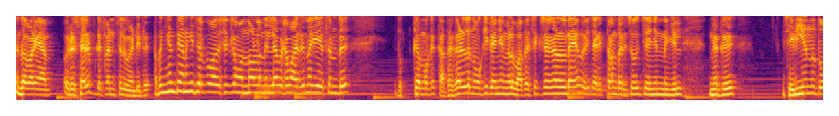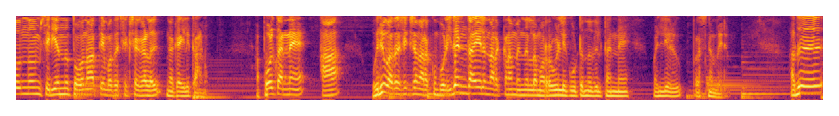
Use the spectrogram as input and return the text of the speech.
എന്താ പറയുക ഒരു സെൽഫ് ഡിഫെൻസിന് വേണ്ടിയിട്ട്. അപ്പം ഇങ്ങനത്തെ ആണെങ്കിൽ ചിലപ്പോൾ വധശിക്ഷ വന്നോളണമെന്നില്ല പക്ഷെ വരുന്ന കേസുണ്ട് ഇതൊക്കെ നമുക്ക് കഥകളിൽ നോക്കിക്കഴിഞ്ഞാൽ നിങ്ങൾ വധശിക്ഷകളുടെ ഒരു ചരിത്രം പരിശോധിച്ച് കഴിഞ്ഞിട്ടുണ്ടെങ്കിൽ നിങ്ങൾക്ക് ശരിയെന്ന് തോന്നുന്നതും ശരിയെന്ന് തോന്നാത്തയും വധശിക്ഷകൾ നിങ്ങൾക്ക് അതിൽ കാണും. അപ്പോൾ തന്നെ ആ ഒരു വധശിക്ഷ നടക്കുമ്പോൾ ഇതെന്തായാലും നടക്കണം എന്നുള്ള മറുപള്ളി കൂട്ടുന്നതിൽ തന്നെ വലിയൊരു പ്രശ്നം വരും. അത്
